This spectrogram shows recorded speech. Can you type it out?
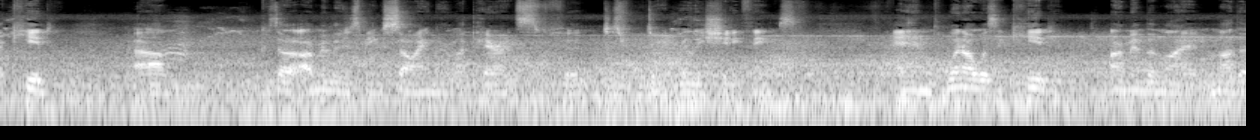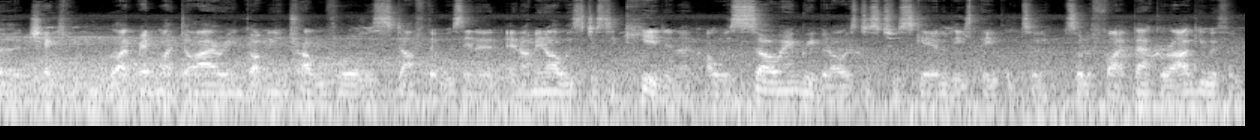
a kid, um, because I, I, remember just being so angry at my parents for just doing really shitty things. And when I was a kid, I remember my mother checked, like, read my diary and got me in trouble for all the stuff that was in it. And I mean, I was just a kid and I, I was so angry, but I was just too scared of these people to sort of fight back or argue with them.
